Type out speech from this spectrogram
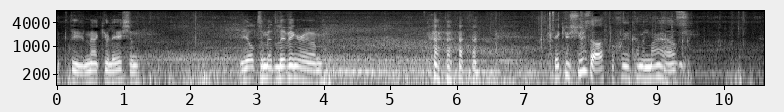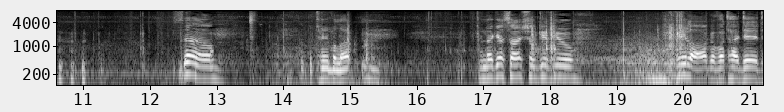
Look at the immaculation. The ultimate living room. Take your shoes off before you come in my house. so, put the table up. And I guess I shall give you a vlog of what I did.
